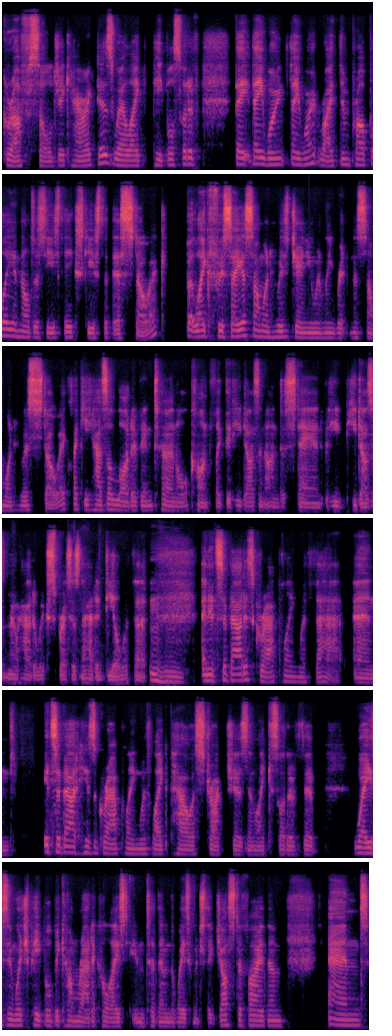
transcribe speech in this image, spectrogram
gruff soldier characters, where like people sort of they they won't they won't write them properly, and they'll just use the excuse that they're stoic. But like Fuse is someone who is genuinely written as someone who is stoic. Like he has a lot of internal conflict that he doesn't understand, but he he doesn't know how to express, doesn't know how to deal with it Mm-hmm. and it's about his grappling with that and it's about his grappling with like power structures and like sort of the ways in which people become radicalized into them the ways in which they justify them and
